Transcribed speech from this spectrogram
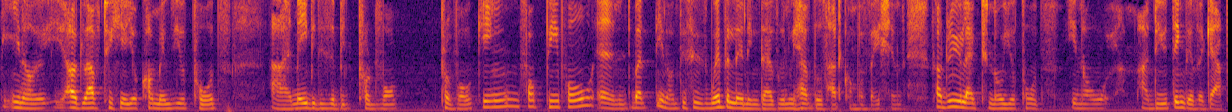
you know, I'd love to hear your comments, your thoughts. Uh, maybe this is a bit provo- provoking for people, and but you know, this is where the learning does when we have those hard conversations. So I'd really like to know your thoughts. You know, uh, do you think there's a gap?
